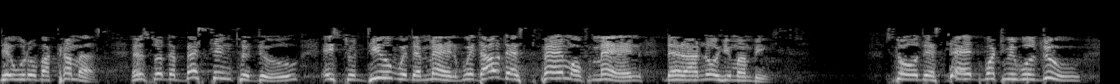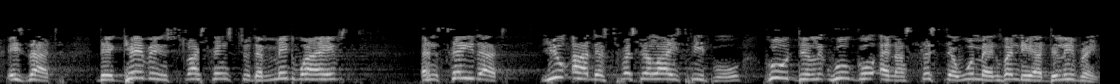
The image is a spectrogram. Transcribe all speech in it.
they will overcome us. And so the best thing to do is to deal with the men. Without the sperm of men, there are no human beings. So they said, what we will do is that they gave instructions to the midwives and say that you are the specialized people who, del- who go and assist the women when they are delivering.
